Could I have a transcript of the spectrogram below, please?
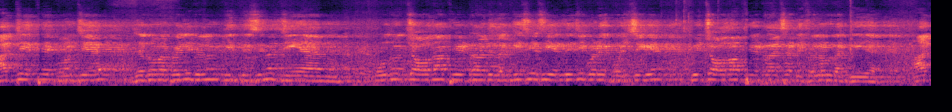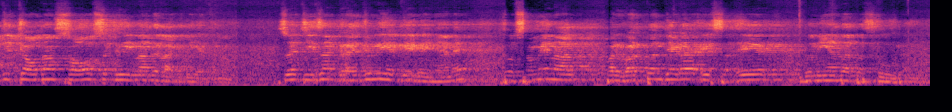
ਅੱਜ ਇੱਥੇ ਪਹੁੰਚਿਆ ਜਦੋਂ ਮੈਂ ਪਹਿਲੀ ਫਿਲਮ ਕੀਤੀ ਸੀ ਨਾ ਜੀ ਆਇਆਂ ਨੂੰ, ਉਦੋਂ 14 ਥੀਏਟਰਾਂ 'ਚ ਲੱਗੀ ਸੀ। ਅਸੀਂ ਇੰਨੇ 'ਚ ਹੀ ਬੜੇ ਖੁਸ਼ ਸੀਗੇ ਵੀ 14 ਥੀਏਟਰਾਂ 'ਚ ਸਾਡੀ ਫਿਲਮ ਲੱਗੀ ਹੈ। ਅੱਜ 1400 ਸਕਰੀਨਾਂ ਤੇ ਲੱਗਦੀ ਹੈ ਫਿਲਮ ਸੋ ਇਹ ਚੀਜ਼ਾਂ ਗ੍ਰੈਜੂਅਲੀ ਅੱਗੇ ਗਈਆਂ ਨੇ। ਸੋ ਸਮੇਂ ਨਾਲ ਪਰਿਵਰਤਨ ਜਿਹੜਾ ਇਸ, ਇਹ ਦੁਨੀਆ ਦਾ ਦਸਤੂਰ ਹੈ।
